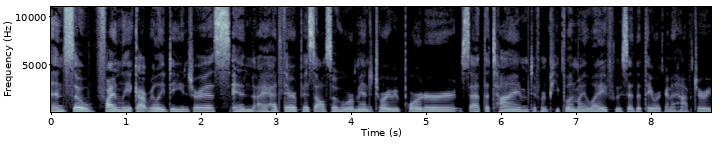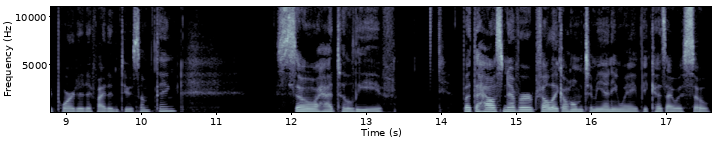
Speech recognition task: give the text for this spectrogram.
And so finally it got really dangerous and I had therapists also who were mandatory reporters at the time, different people in my life who said that they were going to have to report it if I didn't do something. So I had to leave but the house never felt like a home to me anyway because I was so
